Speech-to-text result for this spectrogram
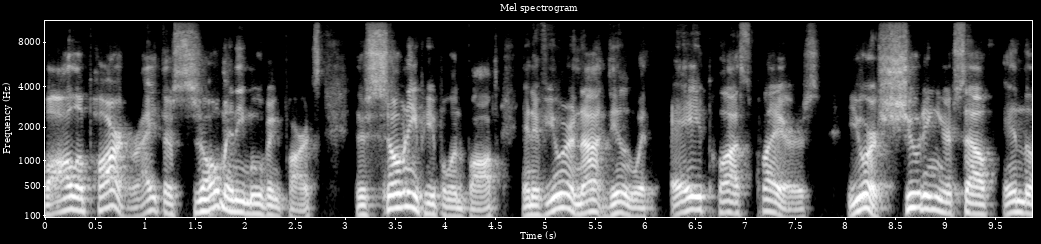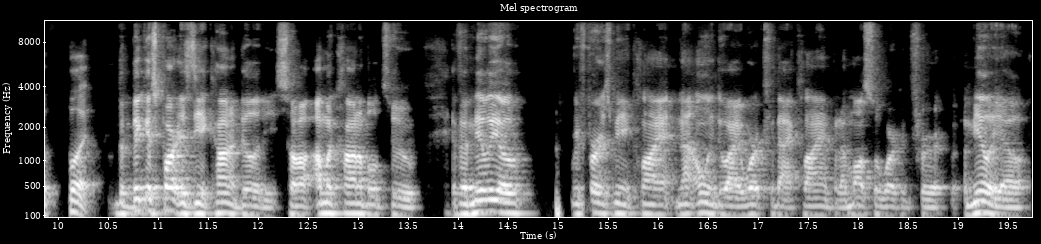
fall apart right? There's so many moving parts. There's so many people involved and if you are not dealing with a plus players you are shooting yourself in the foot. The biggest part is the accountability. So i'm accountable to if emilio refers me a client, not only do I work for that client, but I'm also working for Emilio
